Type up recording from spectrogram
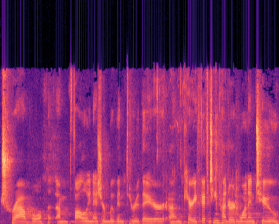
travel. I'm following as you're moving through there. Um, Carry 1,500, one and two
